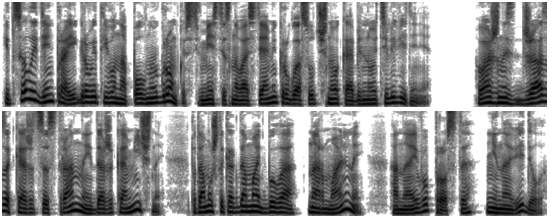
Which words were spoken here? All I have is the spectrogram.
и целый день проигрывает его на полную громкость вместе с новостями круглосуточного кабельного телевидения. Важность джаза кажется странной и даже комичной, потому что когда мать была нормальной, она его просто ненавидела.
